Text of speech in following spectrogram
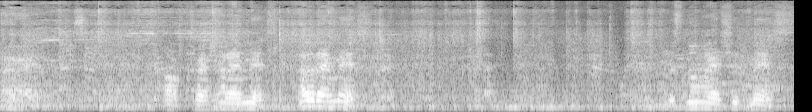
Alright. Oh, crap. How did I miss? How did I miss? There's no way I should miss.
